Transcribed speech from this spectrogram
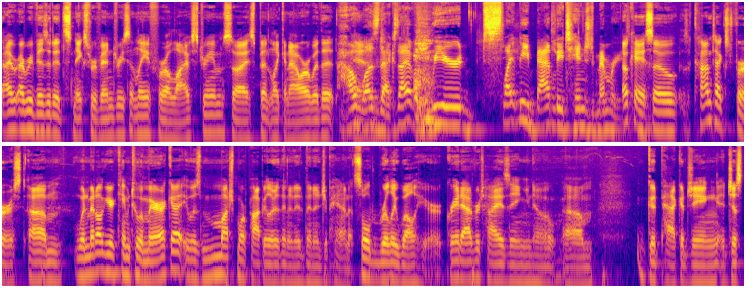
I, I revisited Snake's Revenge recently for a live stream, so I spent like an hour with it. How was that? Because I have a weird, slightly badly tinged memories. Okay, so context first. Um, when Metal Gear came to America, it was much more popular than it had been in Japan. It sold really well here. Great advertising, you know, um, good packaging. It just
